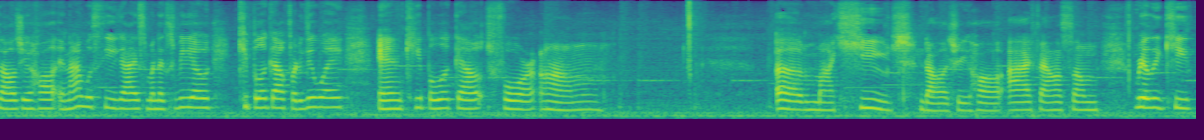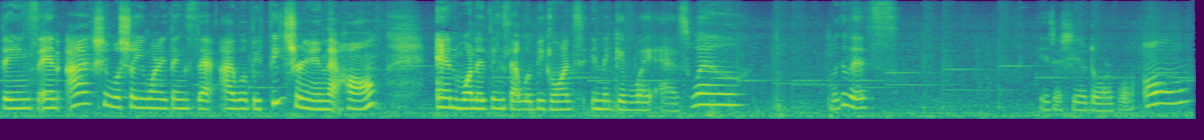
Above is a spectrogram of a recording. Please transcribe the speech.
Dollar Tree haul. And I will see you guys in my next video. Keep a lookout for the giveaway and keep a lookout for um uh, my huge Dollar Tree haul. I found some really cute things and I actually will show you one of the things that I will be featuring in that haul and one of the things that will be going in the giveaway as well. Look at this. Isn't she adorable? Oh,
